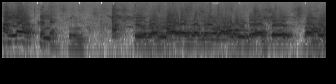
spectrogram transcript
നല്ല വർക്കല്ലേ? വെള്ളാരം കല്ലുകളാണ് ഇതിന്റെ അകത്ത് നമ്മൾ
